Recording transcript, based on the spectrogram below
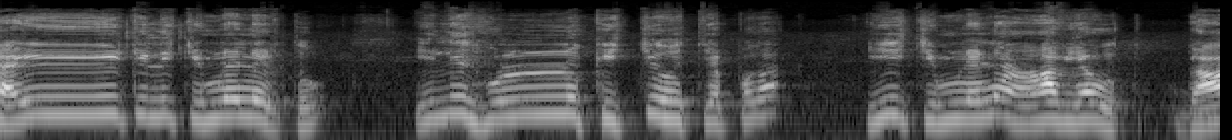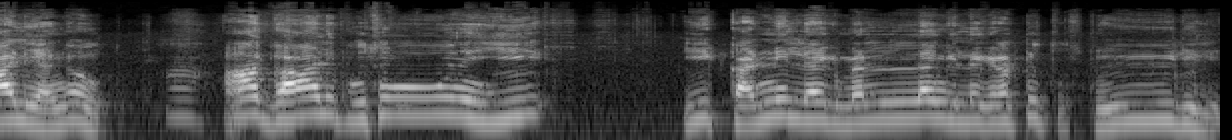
ಟೈಟ್ ಇಲ್ಲಿ ಚಿಮ್ಣೆಣ್ಣೆ ಇರ್ತು. ಇಲ್ಲಿ ಫುಲ್ಲು ಕಿಚ್ಚು ಹೊತ್ತಿಯಪ್ಪಗ ಈ ಚಿಮ್ಣೆಣ್ಣೆ ಆವಿ ಹೌದು ಗಾಳಿ ಹಂಗೆ ಆಗುತ್ತು ಹಾಂ. ಆ ಗಾಳಿ ಪುಸೂನ ಈ ಈ ಕಣ್ಣಿಲ್ಲಾಗಿ ಮೆಲ್ಲಂಗೆ ಇಲ್ಲಿಗೆ ರಟ್ಟುತ್ತು ಸ್ಪೀಡಿಲಿ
